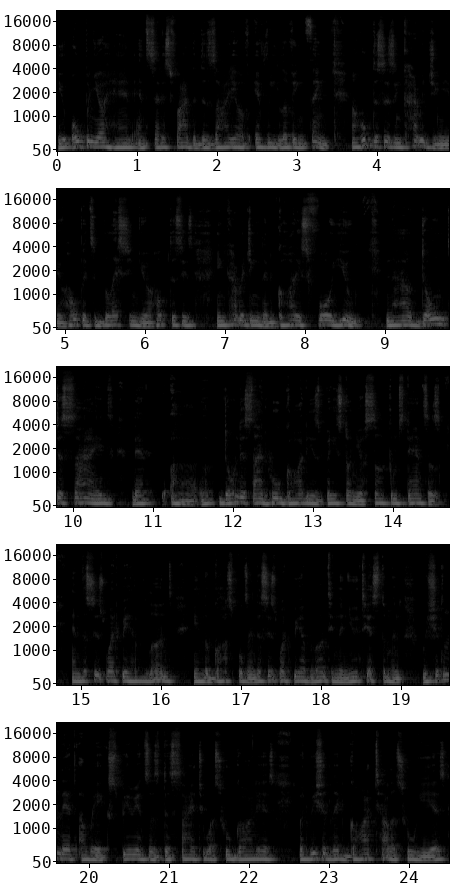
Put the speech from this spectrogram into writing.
You open your hand and satisfy the desire of every living thing. I hope this is encouraging you. I hope it's blessing you. I hope this is encouraging that God is for you. Now, don't decide that, uh, don't decide who God is based on your circumstances. And this is what we have learned in the Gospels, and this is what we have learned in the New Testament. We shouldn't let our experiences decide to us who God is, but we should let God tell us who He is,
